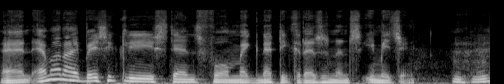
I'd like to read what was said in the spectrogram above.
And MRI basically stands for magnetic resonance imaging. Mm-hmm.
